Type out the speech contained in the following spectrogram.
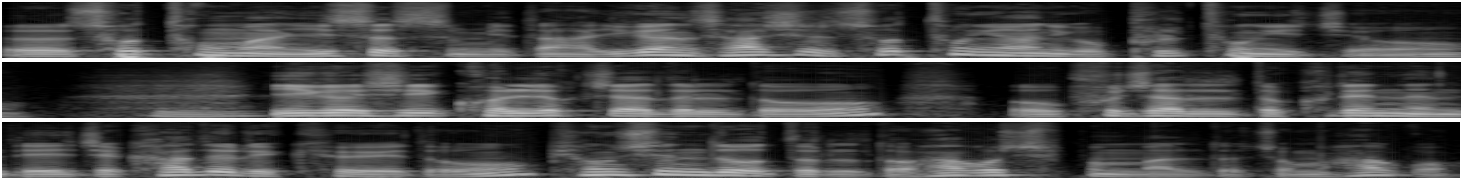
어, 소통만 있었습니다. 이건 사실 소통이 아니고 불통이죠. 음. 이것이 권력자들도 어, 부자들도 그랬는데 이제 가톨릭 교회도 평신도들도 하고 싶은 말도 좀 하고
